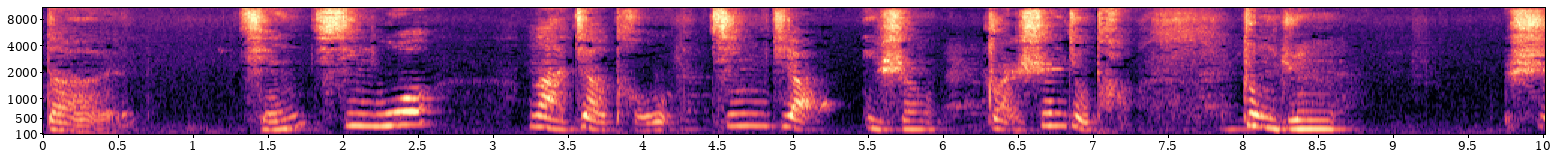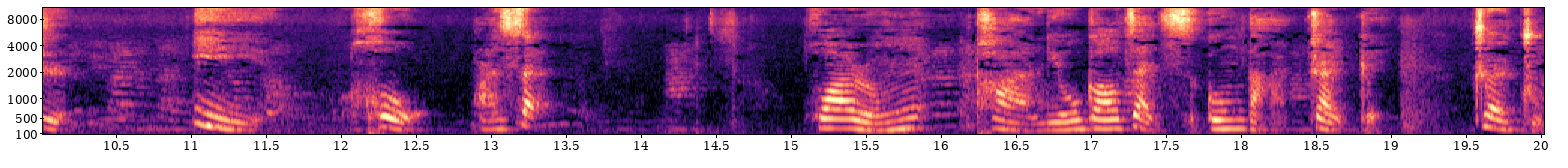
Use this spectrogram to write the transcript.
的前心窝。”那教头惊叫。一声，转身就逃，众军士一后而散。花荣怕刘高再次攻打寨给寨主，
